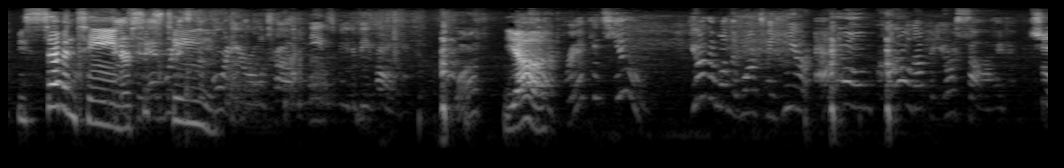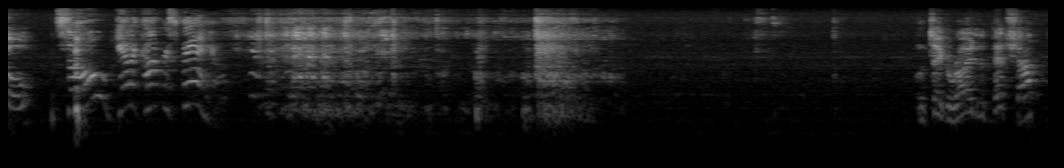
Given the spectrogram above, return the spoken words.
He's 17 or Listen, Edward, it's the 16. 40-year-old child that needs me to be home. What? Yeah. Not Rick, it's you. You're the one that wants me here at home, curled up at your side. So, So, get a cocker spaniel. want to take a ride to the pet shop?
